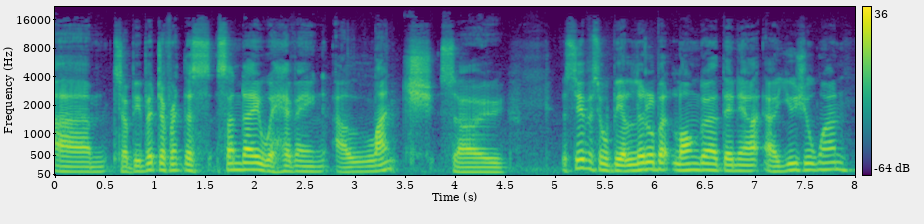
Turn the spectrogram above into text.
Um, so, it'll be a bit different this Sunday. We're having a lunch. So, the service will be a little bit longer than our, our usual one.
